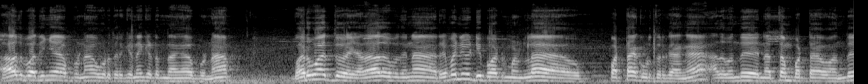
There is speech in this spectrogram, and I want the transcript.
அதாவது பார்த்தீங்க அப்படின்னா ஒருத்தருக்கு என்ன கேட்டிருந்தாங்க அப்படின்னா வருவாய்த்துறை அதாவது பார்த்திங்கன்னா ரெவென்யூ டிபார்ட்மெண்ட்டில் பட்டா கொடுத்துருக்காங்க. அது வந்து நத்தம் பட்டா வந்து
